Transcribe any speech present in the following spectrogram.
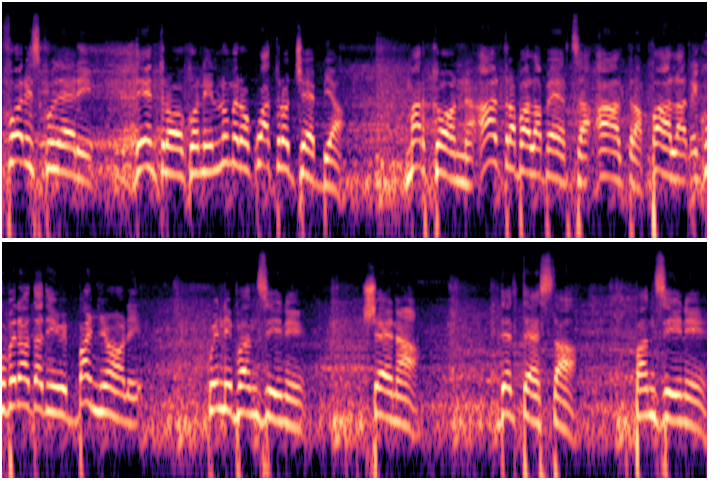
fuori Scuderi dentro con il numero 4 Gebbia. Marcon altra palla persa altra palla recuperata di Bagnoli. Quindi Panzini scena del testa. Panzini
